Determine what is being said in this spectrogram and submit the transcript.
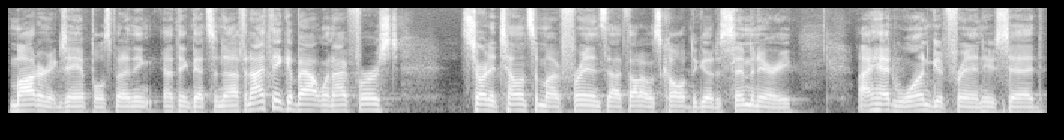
modern examples, but I think, I think that's enough. And I think about when I first started telling some of my friends that I thought I was called to go to seminary. I had one good friend who said,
